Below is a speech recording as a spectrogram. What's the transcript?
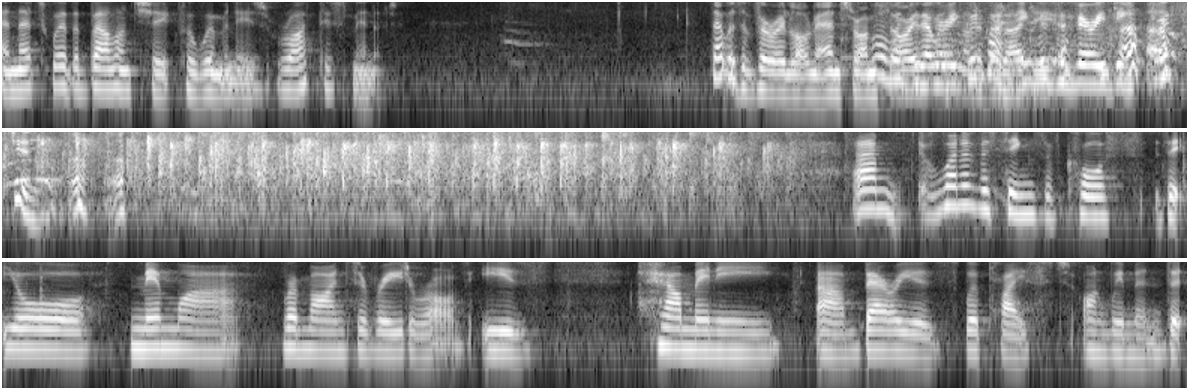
and that's where the balance sheet for women is right this minute. That was a very long answer. I'm Well, sorry. It was that a very was good one. good It was a very big question. Um, one of the things, of course, that your memoir reminds a reader of is how many um, barriers were placed on women that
